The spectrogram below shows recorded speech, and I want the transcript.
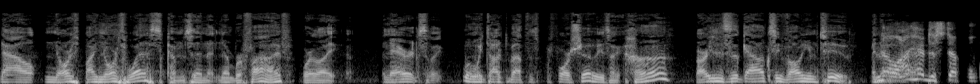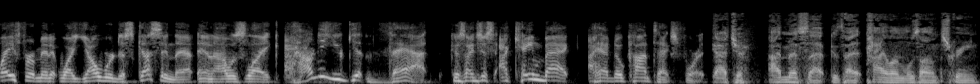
Now, North by Northwest comes in at number five. We're like, and Eric's like, when we talked about this before show, he's like, huh? Guardians of the Galaxy Volume 2. And No, I had to step away for a minute while y'all were discussing that, and I was like, "How do you get that?" Because I just I came back, I had no context for it. Gotcha. I missed that because Kylan was on screen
